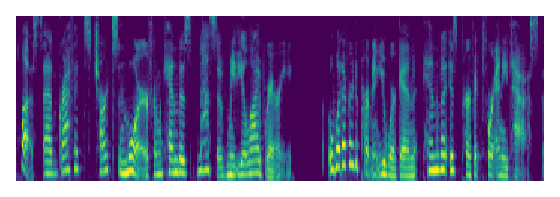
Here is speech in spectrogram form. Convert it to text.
plus, add graphics, charts, and more from Canva's massive media library. Whatever department you work in, Canva is perfect for any task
